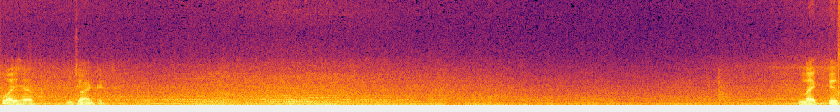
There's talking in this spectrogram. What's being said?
So I have joined it. Like this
